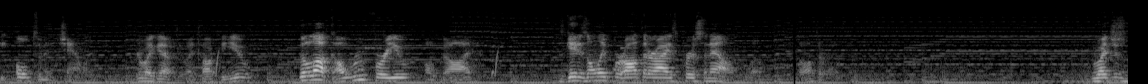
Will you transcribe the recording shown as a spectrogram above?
The ultimate challenge. Where do I go? Do I talk to you? Good luck, I'll root for you. Oh, God. This gate is only for authorized personnel. Well, authorized. Do I just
